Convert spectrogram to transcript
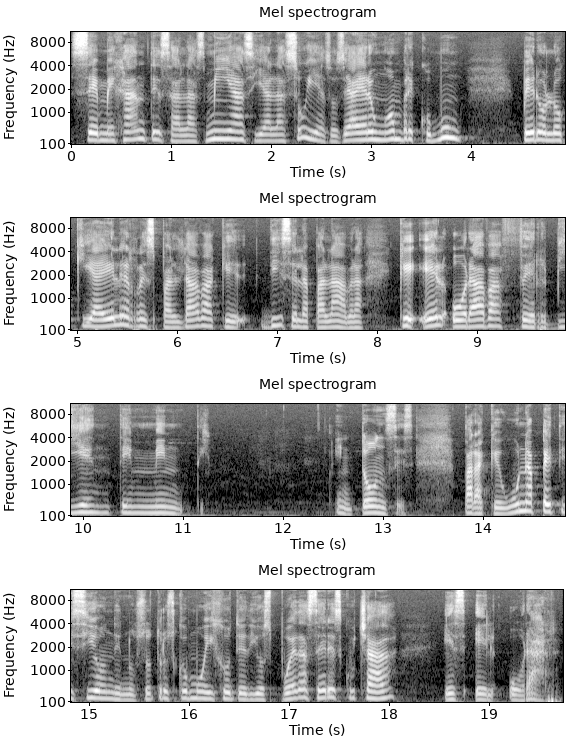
semejantes a las mías y a las suyas, o sea, era un hombre común, pero lo que a él le respaldaba, que dice la palabra, que él oraba fervientemente. Entonces, para que una petición de nosotros como hijos de Dios pueda ser escuchada, es el orar.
